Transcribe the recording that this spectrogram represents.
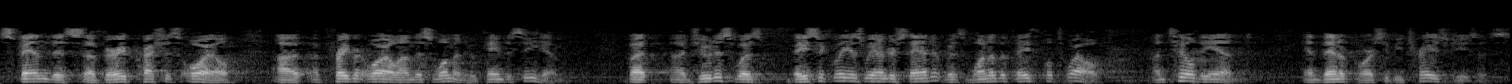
spend this uh, very precious oil, uh, fragrant oil, on this woman who came to see him. But uh, Judas was basically, as we understand it, was one of the faithful twelve until the end. And then, of course, he betrays Jesus.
